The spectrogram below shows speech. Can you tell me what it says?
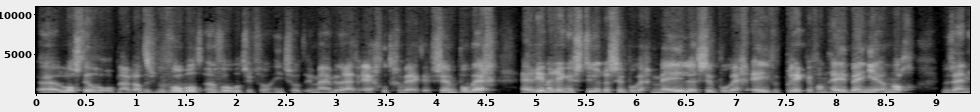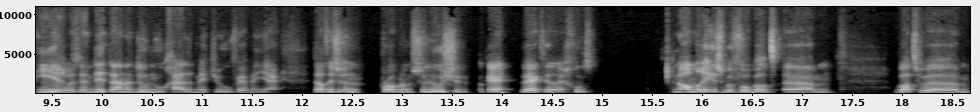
uh, lost heel veel op. Nou, dat is bijvoorbeeld een voorbeeldje van iets wat in mijn bedrijf erg goed gewerkt heeft. Simpelweg herinneringen sturen, simpelweg mailen, simpelweg even prikken van, hey, ben je er nog? We zijn hier, we zijn dit aan het doen, hoe gaat het met je, hoe ver ben jij? Dat is een problem solution, oké? Werkt heel erg goed. Een andere is bijvoorbeeld um, wat we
